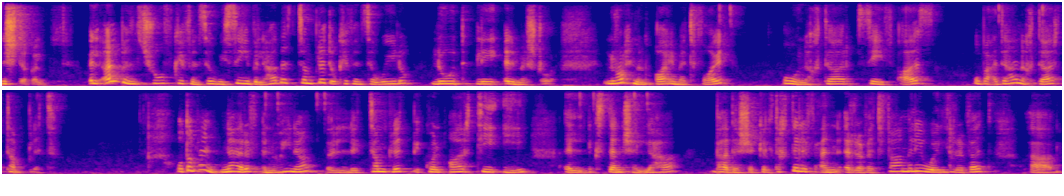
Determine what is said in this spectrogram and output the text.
نشتغل. الآن بنشوف كيف نسوي save لهذا ال template وكيف نسوي له load للمشروع. نروح من قائمة file ونختار save as وبعدها نختار template وطبعا نعرف إنه هنا ال template بيكون RTE ال extension لها بهذا الشكل تختلف عن الريفت family والريفت آه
